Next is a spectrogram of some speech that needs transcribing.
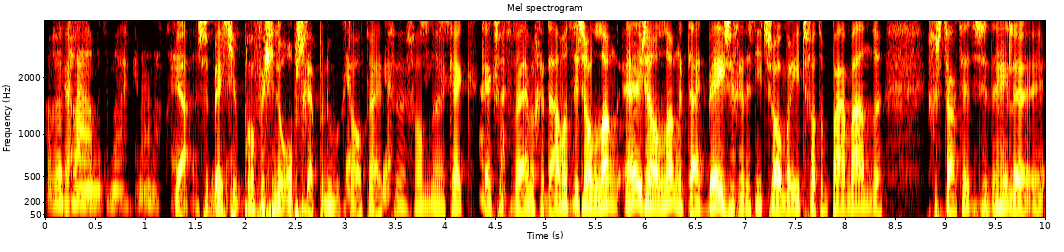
reclame te maken en aandacht te Ja, het is een beetje professioneel opscheppen noem ik het altijd. Uh, van uh, kijk, kijk eens wat wij hebben gedaan. Want het is al lang, hè, is al een lange tijd bezig. Het is niet zomaar iets wat een paar maanden gestart heeft. Het is een hele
